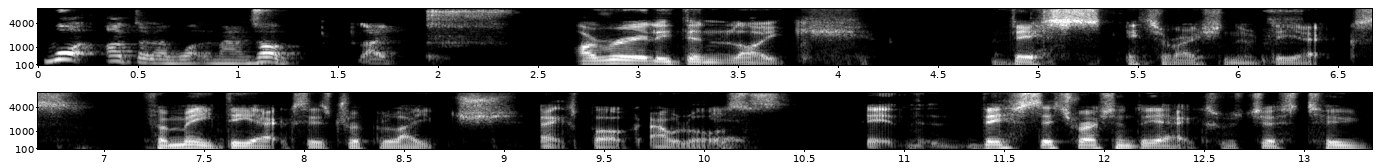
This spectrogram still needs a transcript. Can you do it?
What I don't know what the man's on. Like I really didn't like this iteration of DX. For me, DX is Triple H, X Pac, Outlaws. yes. It, this iteration of DX was just two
